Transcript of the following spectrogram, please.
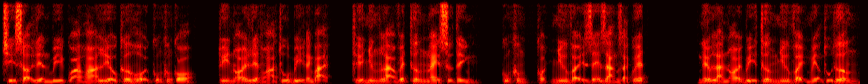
chỉ sợ liền bí quá hóa liều cơ hội cũng không có, tuy nói liệt hỏa thú bị đánh bại, thế nhưng là vết thương này sự tình, cũng không có như vậy dễ dàng giải quyết. Nếu là nói bị thương như vậy miệng thụ thương,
